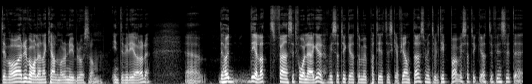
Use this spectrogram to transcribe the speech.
det var rivalerna Kalmar och Nybro som inte ville göra det. Eh, Det har delat fans i två läger. Vissa tycker att de är patetiska fjantar som inte vill tippa. Vissa tycker att det finns lite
